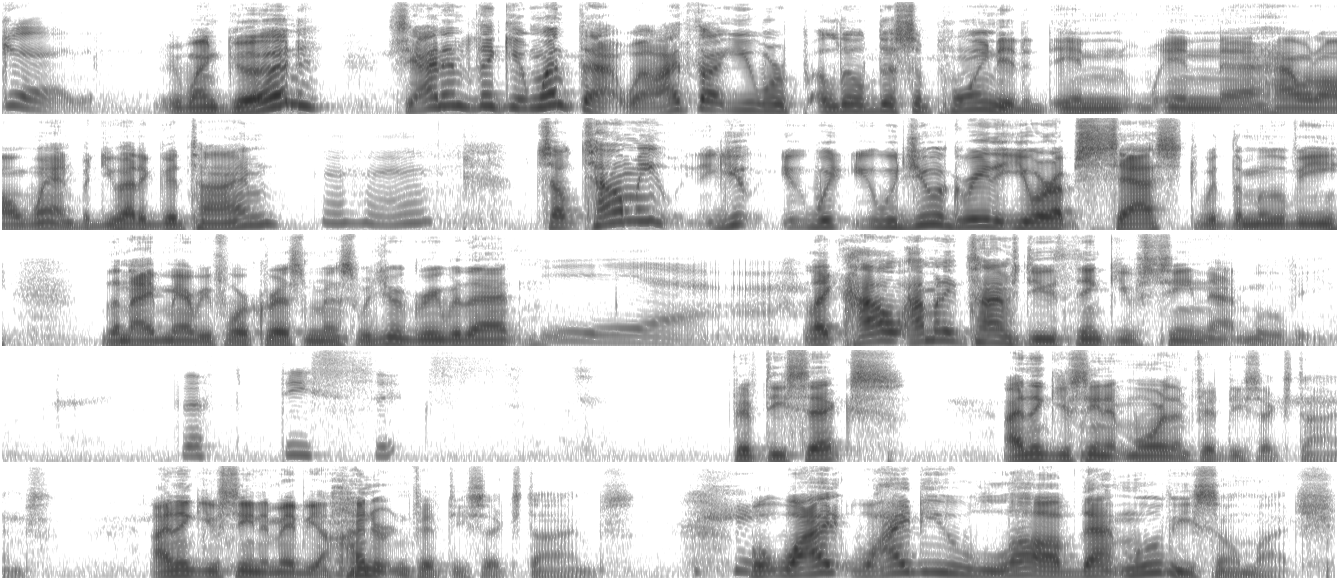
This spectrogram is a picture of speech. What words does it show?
good. It went good. See, I didn't think it went that well. I thought you were a little disappointed in in uh, how it all went, but you had a good time. Mm-hmm. So tell me, you you- would would you agree that you were obsessed with the movie The Nightmare Before Christmas? Would you agree with that? Yeah. Like how how many times do you think you've seen that movie? 56. 56? I think you've seen it more than 56 times. I think you've seen it maybe 156 times. But why why do you love that movie so much?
